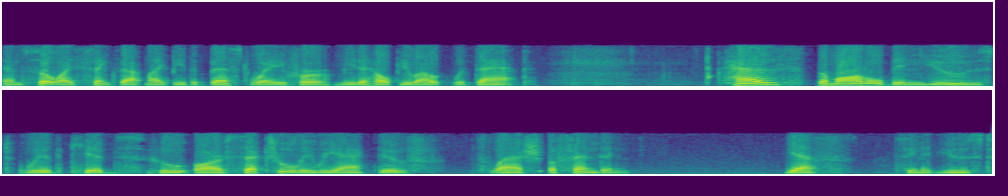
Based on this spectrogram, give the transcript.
And so I think that might be the best way for me to help you out with that. Has the model been used with kids who are sexually reactive slash offending? Yes, I've seen it used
